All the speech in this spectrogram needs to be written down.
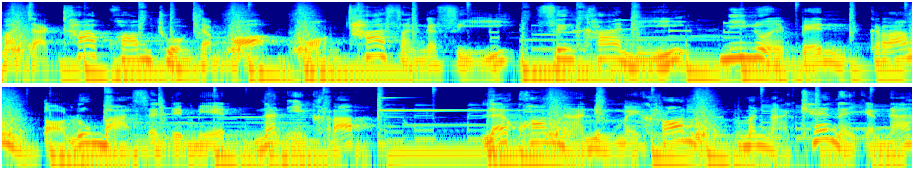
มาจากค่าความถ่วงจำเพาะของท่าสังกะสี ซึ่งค่านี้มีหน่วยเป็นกรัมต่อลูกบาศก์เซนติเมตรนั่นเองครับ และความหนา 1 ไมครอนมันหนาแค่ไหนกันนะ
